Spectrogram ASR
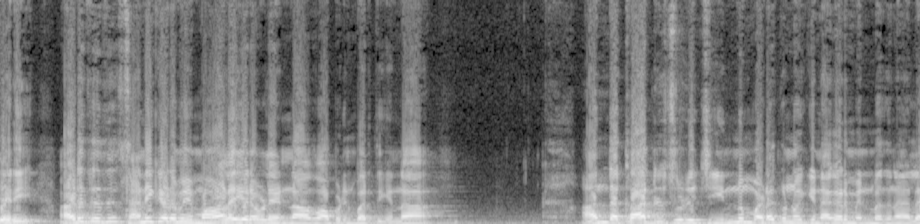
சரி அடுத்தது சனிக்கிழமை மாலை இரவில் என்ன ஆகும் அப்படின்னு பார்த்தீங்கன்னா அந்த காற்று சுழற்சி இன்னும் வடக்கு நோக்கி நகரும் என்பதனால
